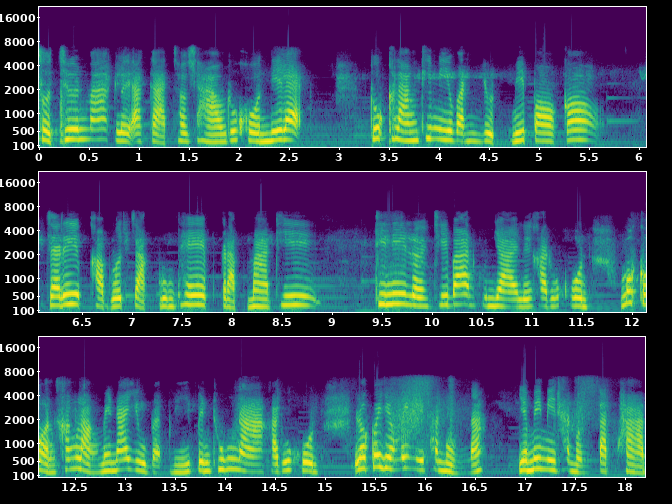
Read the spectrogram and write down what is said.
สดชื่นมากเลยอากาศเช้าๆทุกคนนี่แหละ ทุกครั้งที่มีวันหยุดมิปอก็จะรีบขับรถจากกรุงเทพกลับมาที่ที่นี่เลยที่บ้านคุณยายเลยค่ะทุกคน เมื่อก่อนข้างหลังไม่น่าอยู่แบบนี้เป็นทุ่งนาค่ะทุกคน แล้วก็ยังไม่มีถนนนะ ยังไม่มีถนนตัดผ่าน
